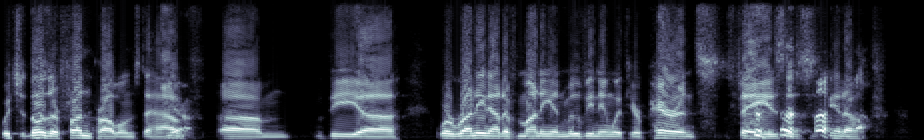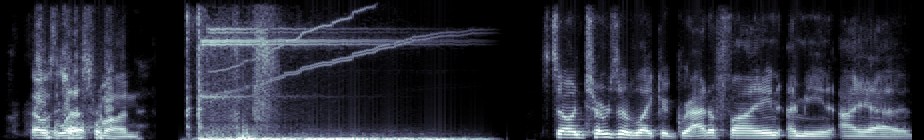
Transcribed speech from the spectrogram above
which those are fun problems to have. Um, the uh, we're running out of money and moving in with your parents phase is you know that was less fun. So in terms of like a gratifying, I mean, I uh,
